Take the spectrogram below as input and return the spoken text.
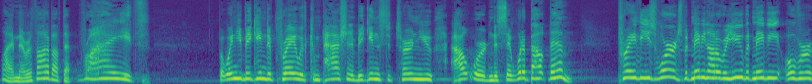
Well, I've never thought about that. Right. But when you begin to pray with compassion, it begins to turn you outward and to say, what about them? Pray these words, but maybe not over you, but maybe over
